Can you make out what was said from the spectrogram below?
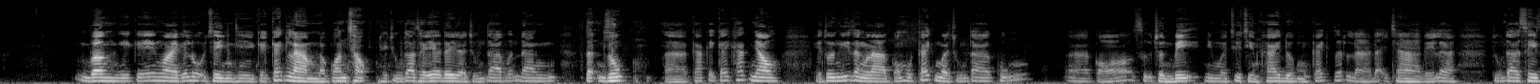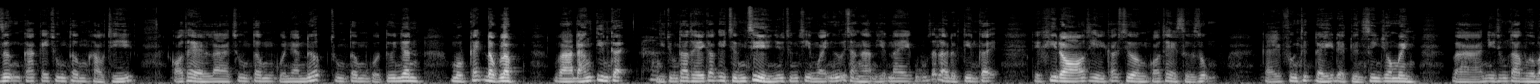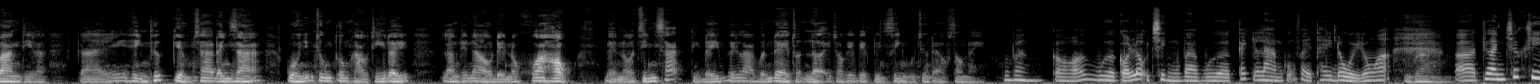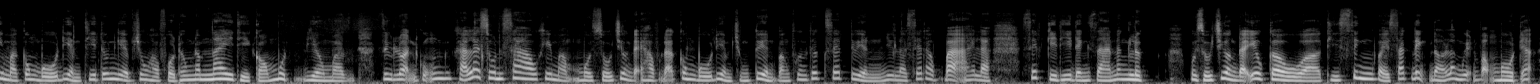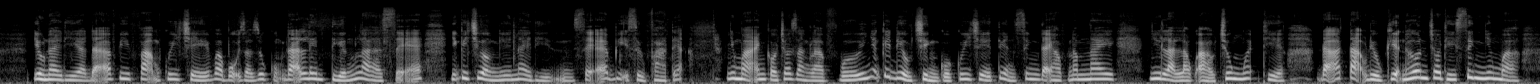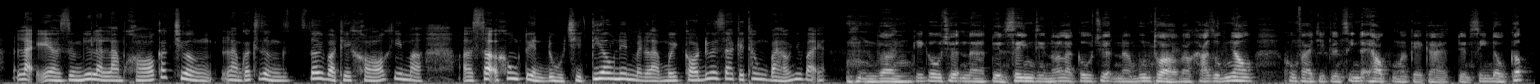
Vâng, cái, cái ngoài cái lộ trình thì cái cách làm là quan trọng. Thì chúng ta thấy ở đây là chúng ta vẫn đang tận dụng à, các cái cách khác nhau. Thì tôi nghĩ rằng là có một cách mà chúng ta cũng à, có sự chuẩn bị nhưng mà chưa triển khai được một cách rất là đại trà. Đấy là chúng ta xây dựng các cái trung tâm khảo thí. Có thể là trung tâm của nhà nước trung tâm của tư nhân một cách độc lập và đáng tin cậy. Thì chúng ta thấy các cái chứng chỉ như chứng chỉ ngoại ngữ chẳng hạn hiện nay cũng rất là được tin cậy. Thì khi đó thì các trường có thể sử dụng cái phương thức đấy để tuyển sinh cho mình. Và như chúng ta vừa bàn thì là cái hình thức kiểm tra đánh giá của những trung tâm khảo thí đấy làm thế nào để nó khoa học để nó chính xác thì đấy mới là vấn đề thuận lợi cho cái việc tuyển sinh của trường đại học sau này. Vâng, có vừa có lộ trình và vừa cách làm cũng phải thay đổi đúng không ạ? Vâng. À, thưa anh trước khi mà công bố điểm thi tốt nghiệp trung học phổ thông năm nay thì có một điều mà dư luận cũng khá là xôn xao khi mà một số trường đại học đã công bố điểm trúng tuyển bằng phương thức xét tuyển như là xét học bạ hay là xét kỳ thi đánh giá năng lực một số trường đã yêu cầu uh, thí sinh phải xác định đó là nguyện vọng một á. Điều này thì đã vi phạm quy chế và Bộ Giáo dục cũng đã lên tiếng là sẽ, những cái trường như thế này thì sẽ bị xử phạt đấy ạ. Nhưng mà anh có cho rằng là với những cái điều chỉnh của quy chế tuyển sinh đại học năm nay như là lọc ảo chung ấy, thì đã tạo điều kiện hơn cho thí sinh nhưng mà lại uh, dường như là làm khó các trường làm các trường rơi vào thế khó khi mà uh, sợ không tuyển đủ chỉ tiêu nên mình là mới có đưa ra cái thông báo như vậy ạ. vâng, cái câu chuyện là tuyển sinh thì nó là câu chuyện là muôn thuở và khá giống nhau, không phải chỉ tuyển sinh đại học mà kể cả tuyển sinh đầu cấp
